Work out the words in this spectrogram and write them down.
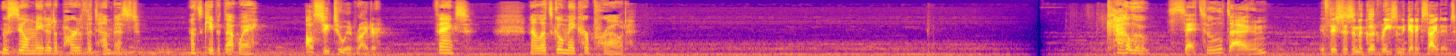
Lucille made it a part of the Tempest. Let's keep it that way. I'll see to it, Ryder. Thanks. Now let's go make her proud. Kallo, settle down. If this isn't a good reason to get excited,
